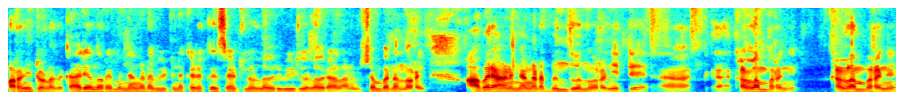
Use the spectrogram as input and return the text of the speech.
പറഞ്ഞിട്ടുള്ളത്. കാര്യം എന്ന് പറയുമ്പോൾ ഞങ്ങളുടെ വീട്ടിന്റെ കിഴക്ക് സൈഡിലുള്ള ഒരു വീട്ടിലുള്ള ഒരാളാണ് വിശംഭരൻ എന്ന് പറയും. അവരാണ് ഞങ്ങളുടെ ബന്ധു എന്ന് പറഞ്ഞിട്ട് കള്ളം പറഞ്ഞ് കള്ളം പറഞ്ഞ്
